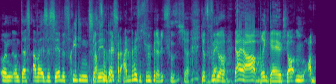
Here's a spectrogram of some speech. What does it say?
Und, und das, aber es ist sehr befriedigend zu Glaubst sehen. Du, dass von Anwälte, ich bin mir da nicht so sicher. Ich habe das Gefühl, ja, ja, bringt Geld, ja, mm, ah,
